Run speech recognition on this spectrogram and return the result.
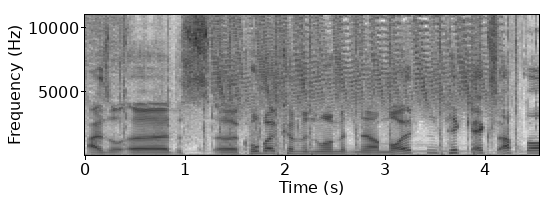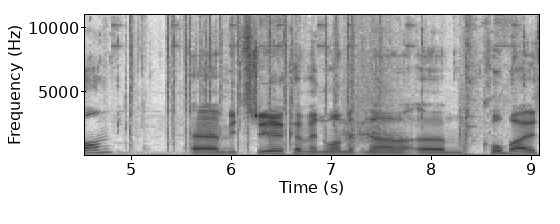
Also, äh, das äh, Kobalt können wir nur mit einer Molten Pickaxe abbauen. Äh, Mithril können wir nur mit einer ähm, Kobalt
